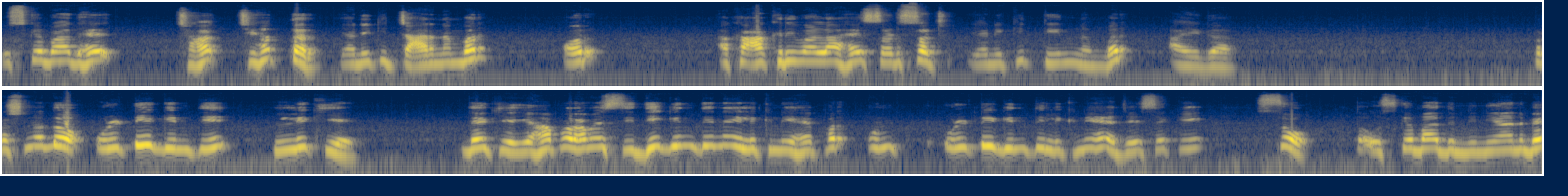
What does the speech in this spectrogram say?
उसके बाद है छह, छिहत्तर, यानी कि चार नंबर, और आखिरी वाला है सड़सठ, यानी कि तीन नंबर आएगा। प्रश्न दो, उल्टी गिनती लिखिए। देखिए, यहाँ पर हमें सीधी गिनती नहीं लिखनी है, पर उल्टी गिनती लिखनी है, जैसे कि सौ तो उसके बाद निन्यानवे,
